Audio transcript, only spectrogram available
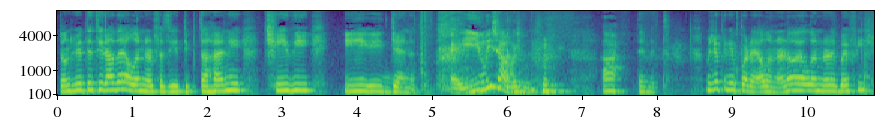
Então devia ter tirado a Eleanor. Fazia tipo Tahani, Chidi e Janet. Aí lixavas-me. Ah, damn it. Mas eu queria pôr a Eleanor. A Eleanor é bem fixe.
